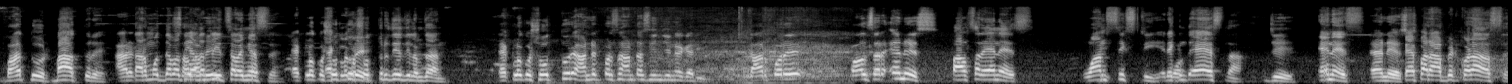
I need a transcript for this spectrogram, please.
বাহাত্তর। বাহাত্তরে। আর তার মধ্যে আবার সালামি? আছে। এক লক্ষ এক লক্ষ সত্তরে সত্তর দিয়ে দিলাম জান। এক লক্ষ সত্তরে হান্ড্রেড পার্সেন্ট আনটাচ ইঞ্জিনের গাড়ি। তারপরে Pulsar NS. Pulsar NS one sixty এটা কিন্তু এস না। জি। NS NS. পেপার আপডেট করা আছে।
